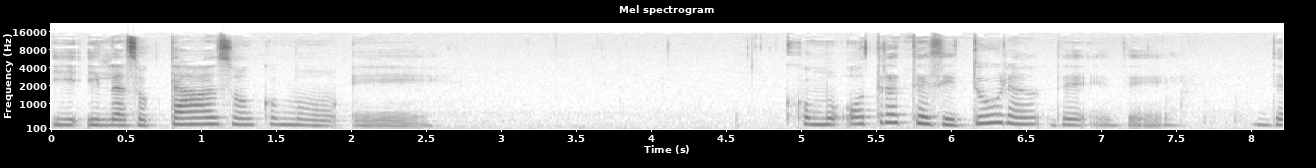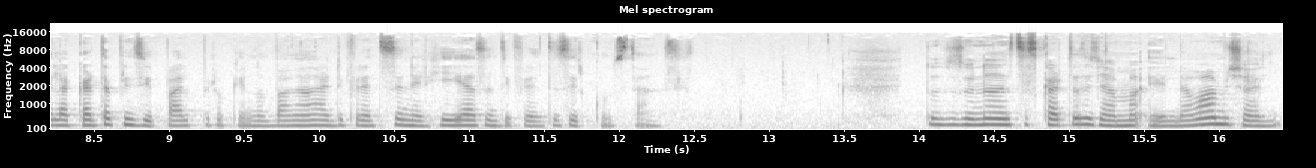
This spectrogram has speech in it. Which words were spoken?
Y, las octavas son como... Eh, como otra tesitura de de la carta principal, pero que nos van a dar diferentes energías en diferentes circunstancias. Entonces una de estas cartas se llama el Navamsha, el,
